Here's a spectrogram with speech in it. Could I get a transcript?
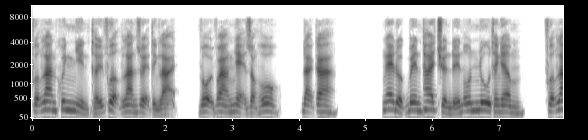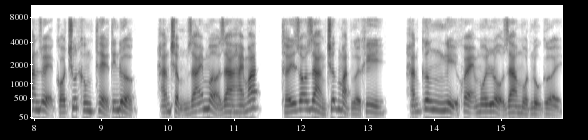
Phượng Lan Khuynh nhìn thấy Phượng Lan Duệ tỉnh lại, vội vàng nhẹ giọng hô, đại ca. Nghe được bên thai truyền đến ôn nhu thanh âm, Phượng Lan Duệ có chút không thể tin được, hắn chậm rãi mở ra hai mắt, thấy rõ ràng trước mặt người khi, hắn cương nghị khỏe môi lộ ra một nụ cười,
